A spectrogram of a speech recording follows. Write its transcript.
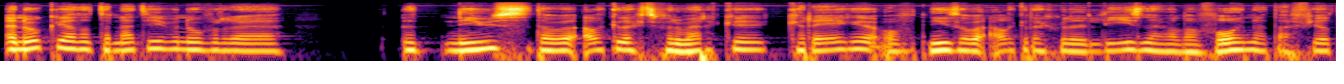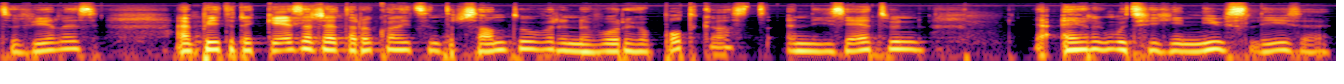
En ook, je had het er net even over... Uh, het nieuws dat we elke dag te verwerken krijgen, of het nieuws dat we elke dag willen lezen en willen volgen, dat dat veel te veel is. En Peter de Keizer zei daar ook wel iets interessants over in de vorige podcast. En die zei toen, ja, eigenlijk moet je geen nieuws lezen.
